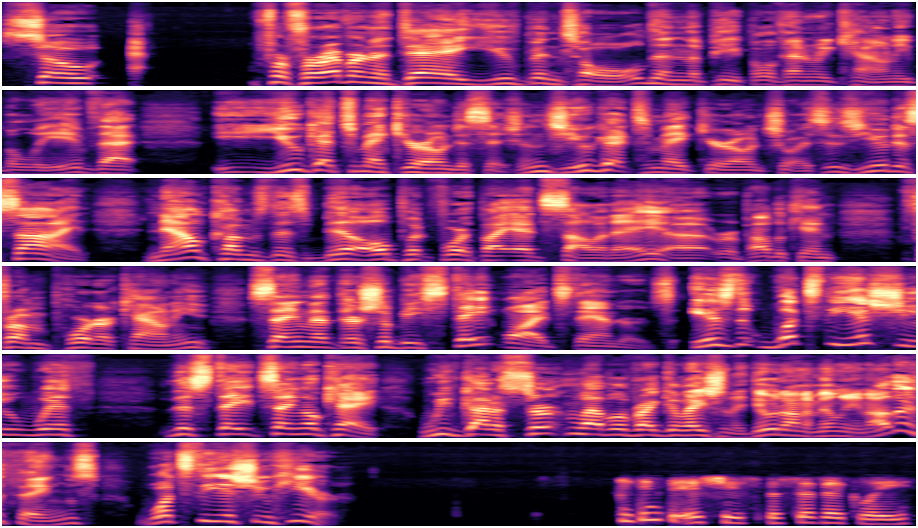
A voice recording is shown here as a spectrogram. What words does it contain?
So, for forever and a day, you've been told, and the people of Henry County believe that you get to make your own decisions. You get to make your own choices. You decide. Now comes this bill put forth by Ed Soliday, a Republican from Porter County, saying that there should be statewide standards. Is that what's the issue with the state saying, okay, we've got a certain level of regulation? They do it on a million other things. What's the issue here? I think the issue specifically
